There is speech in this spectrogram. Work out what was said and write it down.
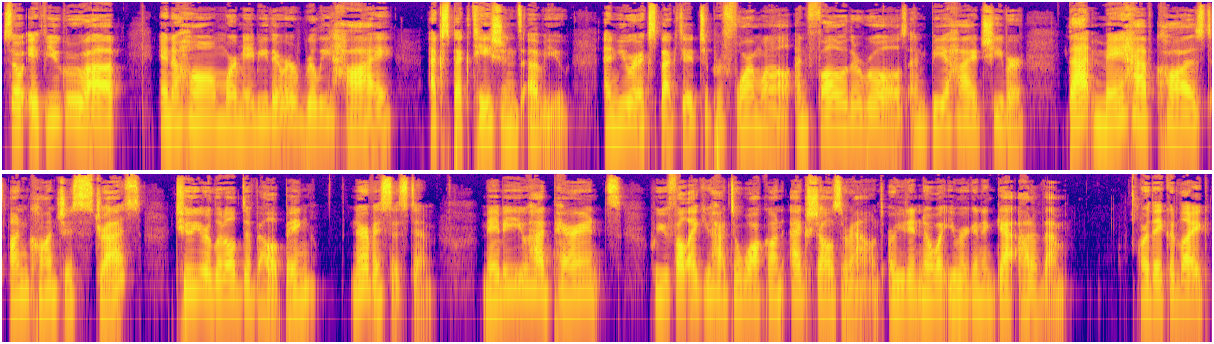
so if you grew up in a home where maybe there were really high expectations of you and you were expected to perform well and follow the rules and be a high achiever, that may have caused unconscious stress to your little developing nervous system. Maybe you had parents who you felt like you had to walk on eggshells around, or you didn't know what you were going to get out of them, or they could like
